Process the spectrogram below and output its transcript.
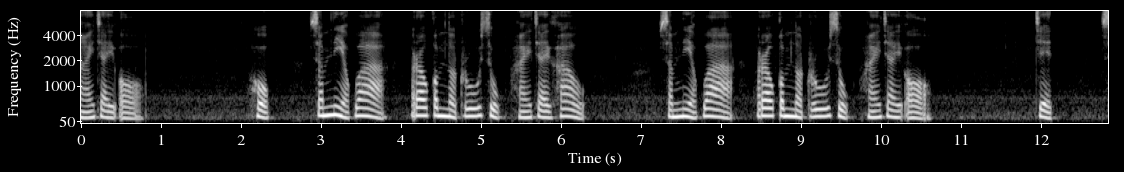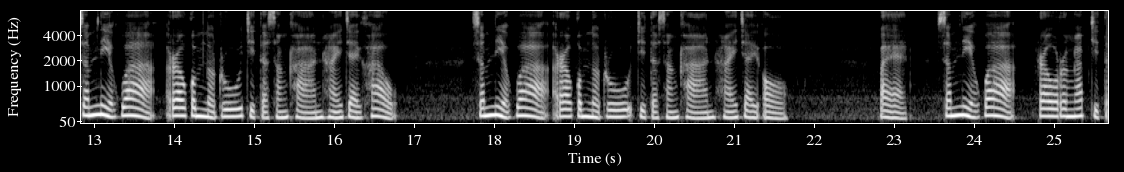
หายใจออก 6. สำเนียกว่าเรากำหนดรู้สุขหายใจเข้า สำเนียกว่าเรากำหนดรู้สุขหายใจออก 7. สำเนียกว่าเรากำหนดรู้จิตสังขารหายใจเข้า สำเนียกว่าเรากำหนดรู้จิตสังขารหายใจออก 8. สำเนียกว่าเราระงับจิต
